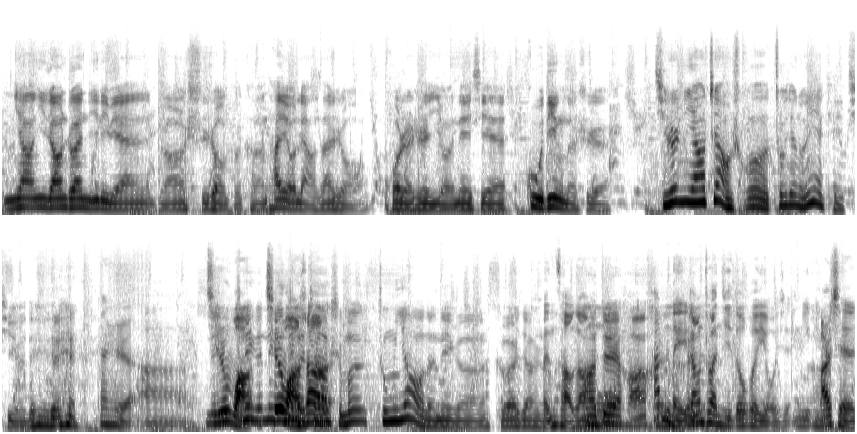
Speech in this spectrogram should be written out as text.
你像一张专辑里边，比方说十首歌，可能他有两三首，或者是有那些固定的是。其实你要这样说，周杰伦也可以去，对不对？但是啊，其实网其实网上什么中药的那个歌叫什么《本草纲目》？对，好像他每一张专辑都会有一些你，而且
